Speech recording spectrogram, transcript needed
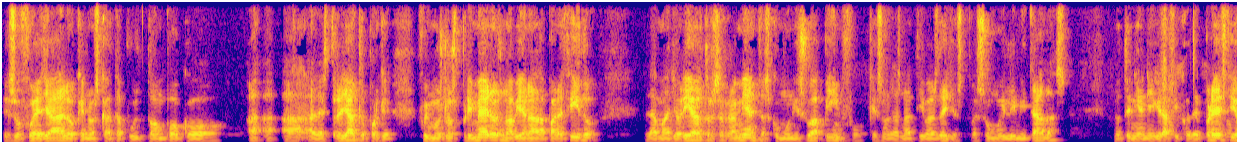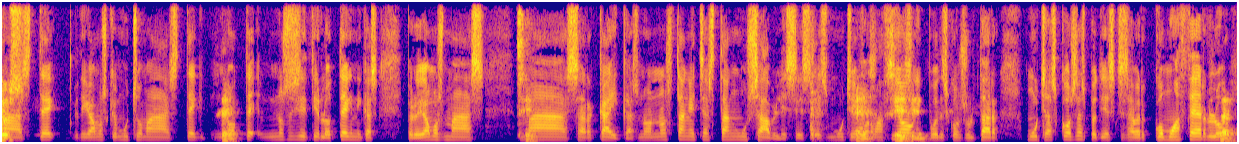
eso fue ya lo que nos catapultó un poco a, a, claro. al estrellato, porque fuimos los primeros, no había nada parecido. La mayoría de otras herramientas, como Uniswap Info, que son las nativas de ellos, pues son muy limitadas no tenía ni gráfico de precios. digamos que mucho más, sí. no, sé si decirlo técnicas, pero digamos más, sí. más arcaicas, ¿no? no están hechas tan usables, es, es mucha información sí, y puedes consultar muchas cosas, pero tienes que saber cómo hacerlo claro.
